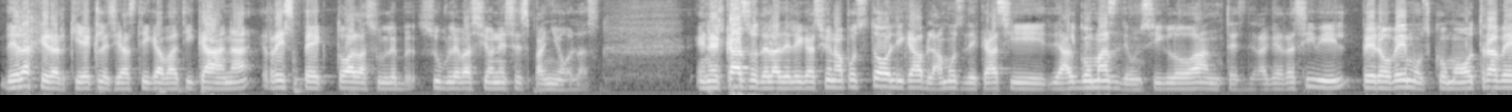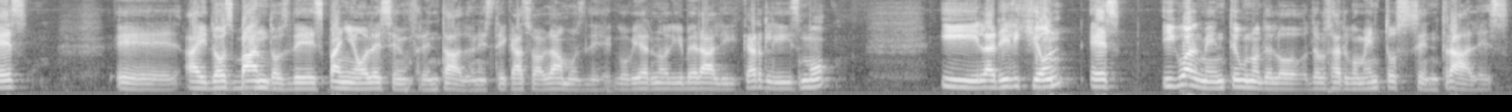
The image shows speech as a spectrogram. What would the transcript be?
de la jerarquía eclesiástica vaticana respecto a las sublevaciones españolas. En el caso de la delegación apostólica hablamos de casi de algo más de un siglo antes de la guerra civil, pero vemos como otra vez eh, hay dos bandos de españoles enfrentados. En este caso hablamos de gobierno liberal y carlismo, y la religión es igualmente uno de, los argumentos centrales.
